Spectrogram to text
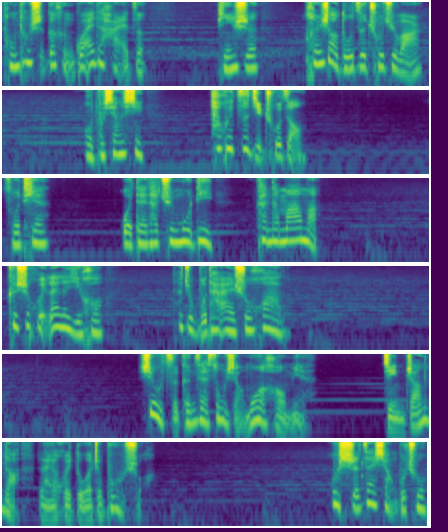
彤彤是个很乖的孩子，平时很少独自出去玩，我不相信他会自己出走。昨天我带他去墓地看他妈妈，可是回来了以后，他就不太爱说话了。秀子跟在宋小沫后面，紧张的来回踱着步说：“我实在想不出，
